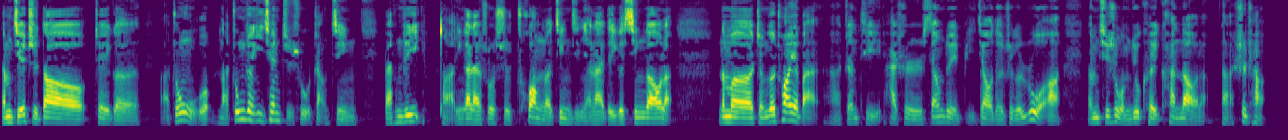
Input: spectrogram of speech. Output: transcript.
那么截止到这个。啊，中午那中证一千指数涨近百分之一啊，应该来说是创了近几年来的一个新高了。那么整个创业板啊，整体还是相对比较的这个弱啊。那么其实我们就可以看到了啊，市场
